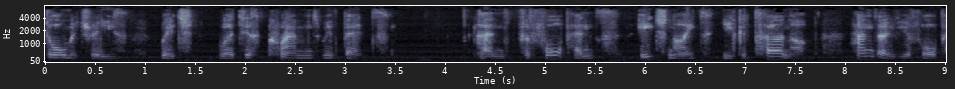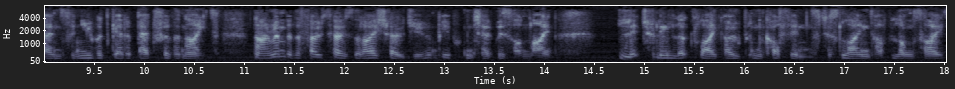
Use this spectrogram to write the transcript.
dormitories, which were just crammed with beds. And for fourpence each night, you could turn up, hand over your fourpence, and you would get a bed for the night. Now, I remember the photos that I showed you, and people can check this online literally looked like open coffins just lined up alongside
